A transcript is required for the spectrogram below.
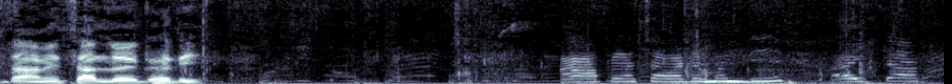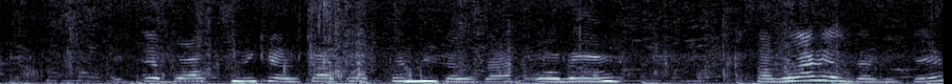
आता आम्ही चाललोय घरी. आपला चवाडा मंदिर. इथे बॉक्स नि खेळतात ओपन खेळतात और सगळं खेळतात इथे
